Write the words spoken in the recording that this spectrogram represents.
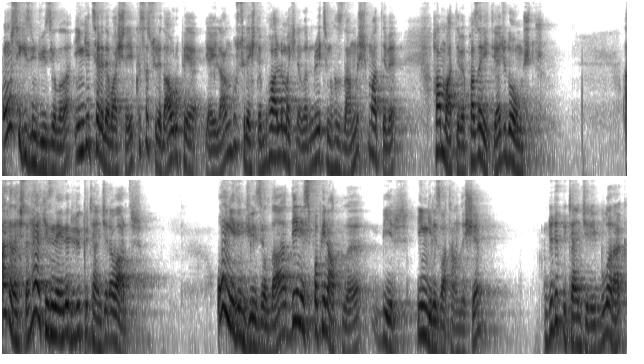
18. yüzyılda İngiltere'de başlayıp kısa sürede Avrupa'ya yayılan bu süreçte buharlı makinelerin üretimi hızlanmış, madde ve ham madde ve pazar ihtiyacı doğmuştur. Arkadaşlar herkesin evinde düdüklü tencere vardır. 17. yüzyılda Dennis Papin adlı bir İngiliz vatandaşı düdüklü tencereyi bularak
